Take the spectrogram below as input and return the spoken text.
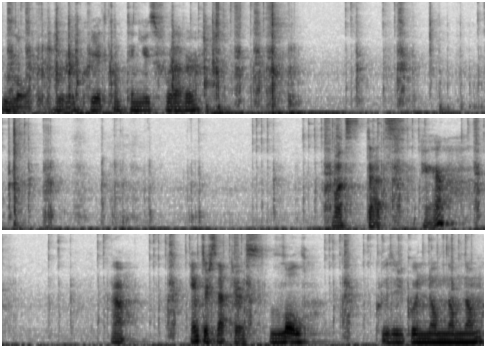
Lol, upgrade continues forever. What's that? Air? Oh. Interceptors. Lol. Cruisers go nom nom nom.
